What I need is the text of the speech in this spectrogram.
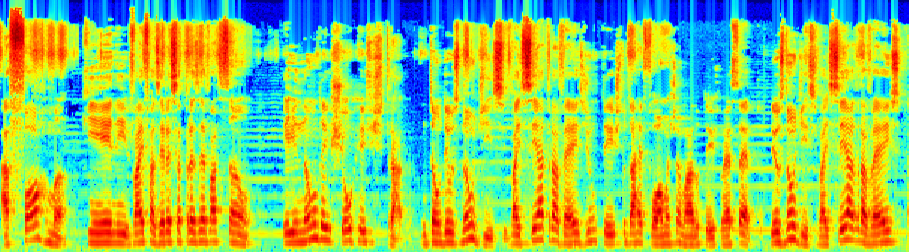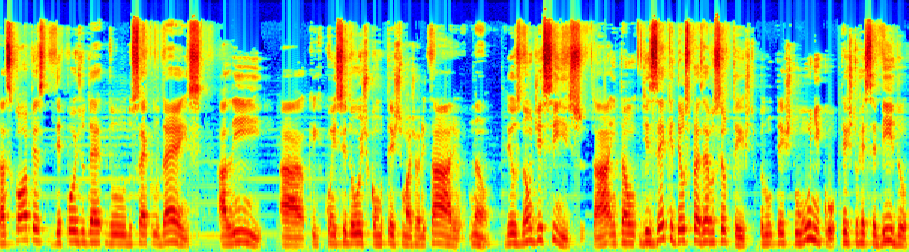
a forma que ele vai fazer essa preservação ele não deixou registrado. Então Deus não disse, vai ser através de um texto da reforma chamado texto recepto. Deus não disse, vai ser através das cópias depois do, do, do século X, ali que conhecido hoje como texto majoritário. Não, Deus não disse isso, tá? Então, dizer que Deus preserva o seu texto pelo um texto único, texto recebido,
